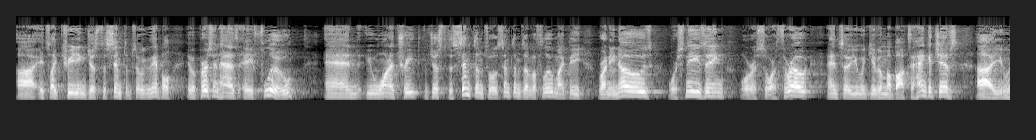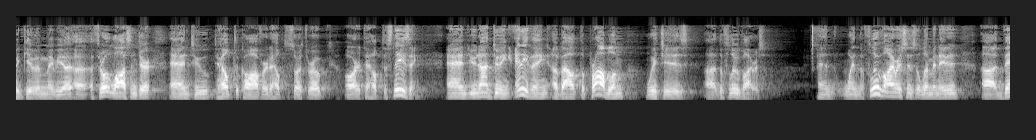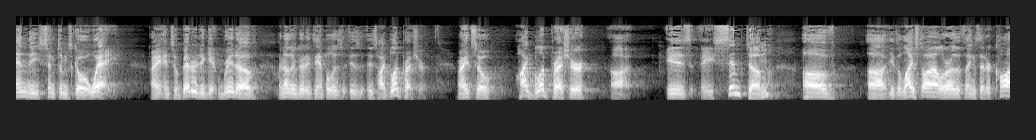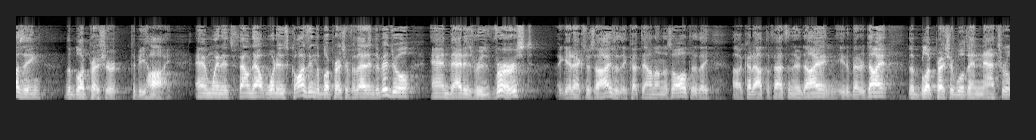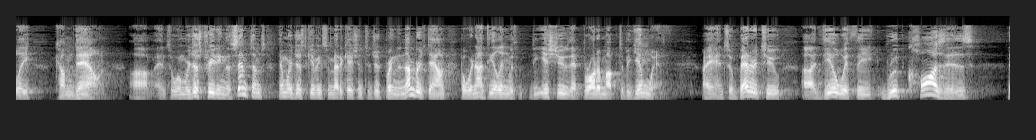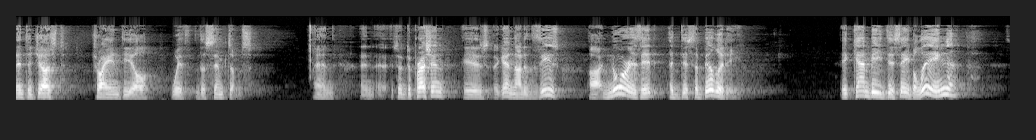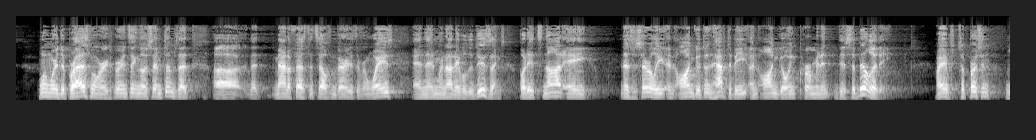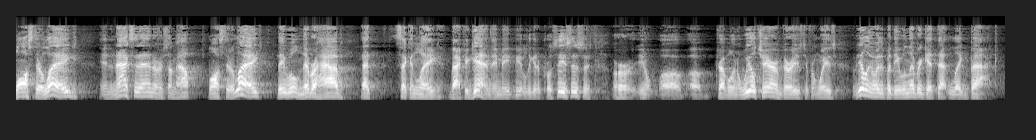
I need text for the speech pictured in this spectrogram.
uh, it's like treating just the symptoms. So, for example, if a person has a flu and you want to treat just the symptoms, well, the symptoms of a flu might be runny nose or sneezing or a sore throat, and so you would give them a box of handkerchiefs. Uh, you would give them maybe a, a throat lozenger and to, to help the cough or to help the sore throat or to help the sneezing. And you're not doing anything about the problem, which is uh, the flu virus. And when the flu virus is eliminated, uh, then the symptoms go away, right? And so better to get rid of, another good example is, is, is high blood pressure, right? So high blood pressure uh, is a symptom of uh, either lifestyle or other things that are causing the blood pressure to be high. And when it's found out what is causing the blood pressure for that individual, and that is reversed, they get exercise, or they cut down on the salt, or they uh, cut out the fats in their diet and eat a better diet, the blood pressure will then naturally come down. Um, and so when we're just treating the symptoms, then we're just giving some medication to just bring the numbers down, but we're not dealing with the issue that brought them up to begin with. Right? And so better to uh, deal with the root causes than to just try and deal with the symptoms. And, and uh, so depression is, again, not a disease, uh, nor is it a disability. It can be disabling when we're depressed, when we're experiencing those symptoms that, uh, that manifest itself in various different ways, and then we're not able to do things. But it's not a necessarily an ongoing, doesn't have to be an ongoing permanent disability. Right? If a person lost their leg in an accident or somehow lost their leg, they will never have that second leg back again. They may be able to get a prosthesis or, or you know, uh, uh, travel in a wheelchair and various different ways of dealing with it, but they will never get that leg back.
